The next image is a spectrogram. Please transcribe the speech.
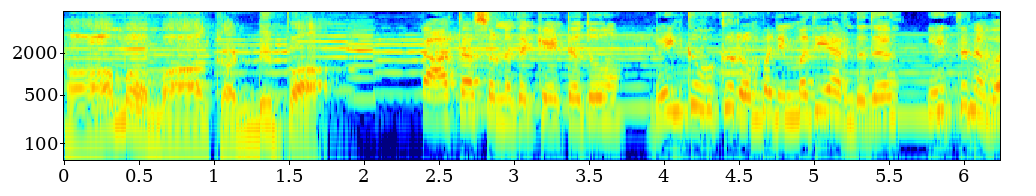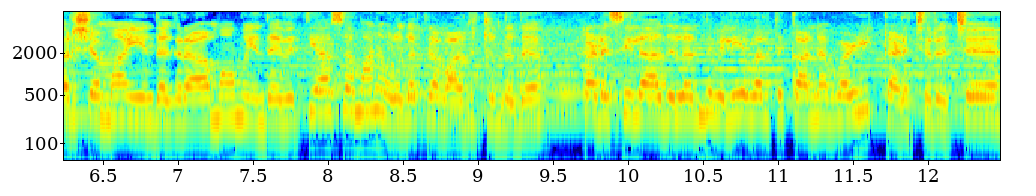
ஆமாமா கண்டிப்பா. தாத்தா சொன்னதை கேட்டதும் ரிங்குவுக்கு ரொம்ப நிம்மதியா இருந்தது. இத்தனை வருஷமா இந்த கிராமம் இந்த வித்தியாசமான உலகத்துல வாழ்ந்துட்டு இருந்தது. கடைசியில அதுல இருந்து வெளியே வரதுக்கான வழி கிடைச்சிருச்சு.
